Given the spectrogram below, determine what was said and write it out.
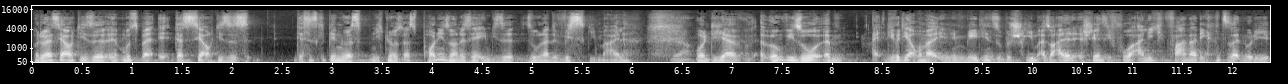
Und du hast ja auch diese, muss man, das ist ja auch dieses, das es gibt ja nur das, nicht nur das Pony, sondern es ist ja eben diese sogenannte Whisky-Meile. Ja. Und die ja irgendwie so, ähm, die wird ja auch immer in den Medien so beschrieben. Also alle stellen sich vor, eigentlich fahren da die ganze Zeit nur die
